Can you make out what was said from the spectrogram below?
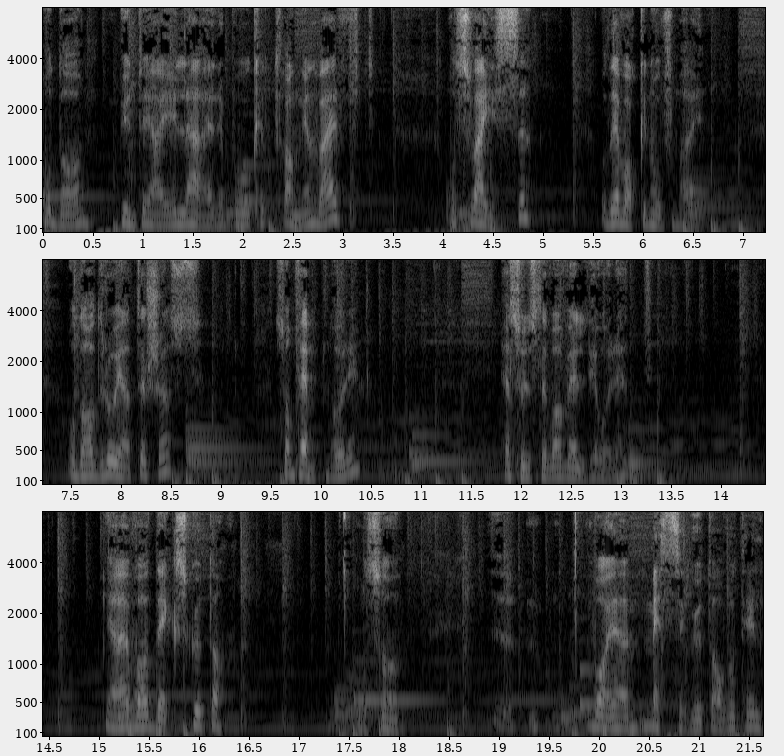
Og da begynte jeg i lære på Tangen verft å sveise. Og det var ikke noe for meg. Og da dro jeg til sjøs som 15-åring. Jeg syns det var veldig ålreit. Jeg var dekksgutt, da. Og så eh, var jeg messegutt av og til.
